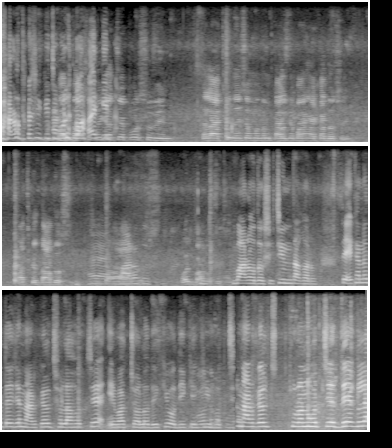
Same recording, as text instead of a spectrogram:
বারোদশী কিছু বলে হয় কি যাচ্ছে পরশু দিন তাহলে আজকে হিসাব মতন কালকে বা একাদশী। আজকে দ্বাদশী। ওই বারো দোষী চিন্তা করো। তো এখানে তো এই যে নারকেল ছোলা হচ্ছে এবার চলো দেখি ওদিকে কি হচ্ছে। নারকেল চুরানো হচ্ছে দেখলে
